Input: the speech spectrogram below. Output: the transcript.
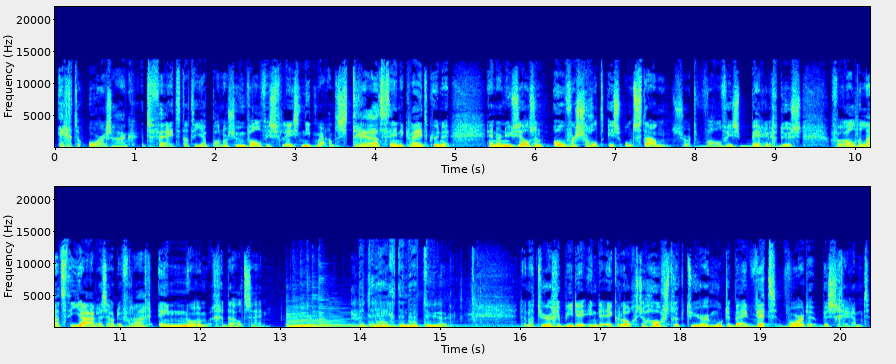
echte oorzaak het feit dat de Japanners hun walvisvlees niet meer aan de straatstenen kwijt kunnen. En er nu zelfs een overschot is ontstaan. Een soort walvisberg dus. Vooral de laatste jaren zou de vraag enorm gedaald zijn. Bedreigde natuur. De natuurgebieden in de ecologische hoofdstructuur moeten bij wet worden beschermd.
